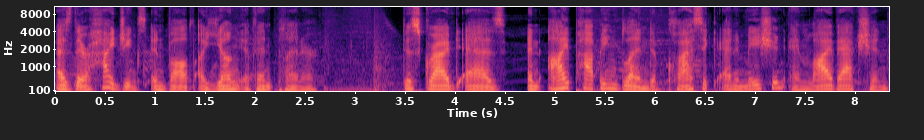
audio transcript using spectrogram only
as their hijinks involve a young event planner. Described as an eye popping blend of classic animation and live action,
